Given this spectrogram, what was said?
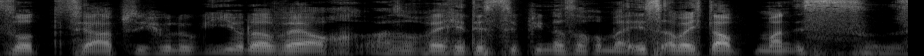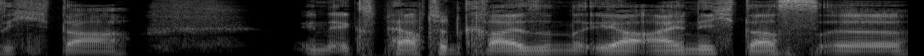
Sozialpsychologie oder wer auch, also welche Disziplin das auch immer ist, aber ich glaube, man ist sich da in Expertenkreisen eher einig, dass äh,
